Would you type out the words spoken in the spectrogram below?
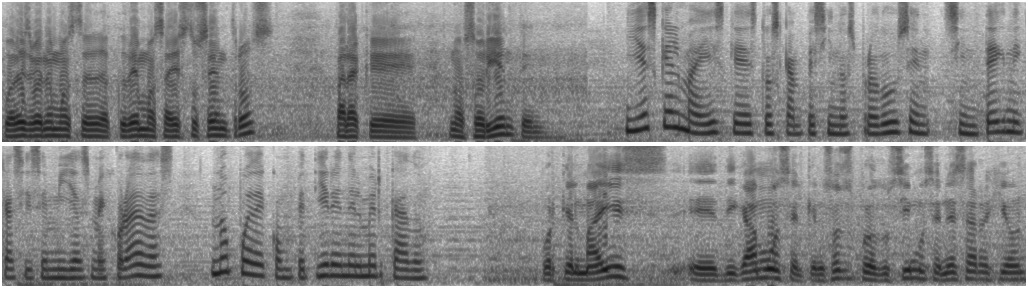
por eso venimos, acudimos a estos centros para que nos orienten. Y es que el maíz que estos campesinos producen, sin técnicas y semillas mejoradas, no puede competir en el mercado. Porque el maíz, eh, digamos, el que nosotros producimos en esa región,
